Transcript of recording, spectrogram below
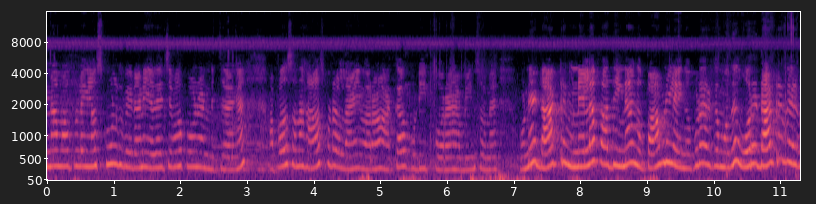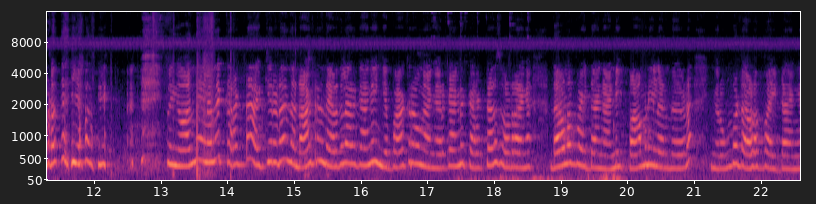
என்னம்மா பிள்ளைங்களாம் ஸ்கூலுக்கு போயிட்டான்னு எதாச்சுமா ஃபோன் அனுப்பிச்சாங்க அப்போ சொன்னேன் ஹாஸ்பிட்டல் தானே வரோம். அக்கா கூட்டிகிட்டு போகிறேன் அப்படின்னு சொன்னேன். உடனே டாக்டர் முன்னெல்லாம் பார்த்தீங்கன்னா அங்கே பாம்பனியில் எங்கள் கூட இருக்கும் போது ஒரு டாக்டர் பேர் கூட தெரியாது. நீங்கள் வந்த எல்லாமே கரெக்டாக அக்யூரேட்டாக இந்த டாக்டர் இந்த இடத்துல இருக்காங்க இங்கே பார்க்குறவங்க அங்கே இருக்காங்கன்னு கரெக்டாக சொல்கிறாங்க டெவலப் ஆகிட்டாங்க அன்னைக்கு பாமணியில் இருந்ததை விட இங்கே ரொம்ப டெவலப் ஆகிட்டாங்க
